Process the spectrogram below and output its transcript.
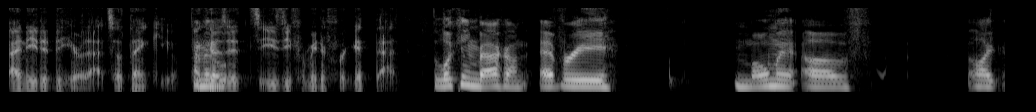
I needed to hear that. So thank you I mean, because it's easy for me to forget that. looking back on every moment of like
